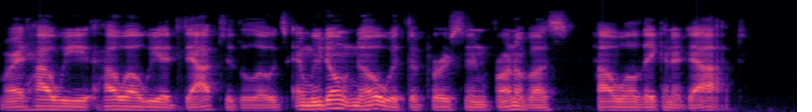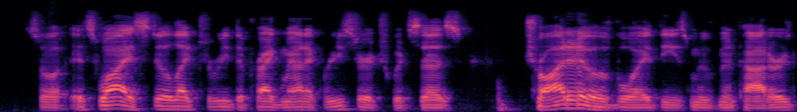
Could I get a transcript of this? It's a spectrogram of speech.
right? How we how well we adapt to the loads, and we don't know with the person in front of us how well they can adapt. So it's why I still like to read the pragmatic research, which says try to avoid these movement pattern,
